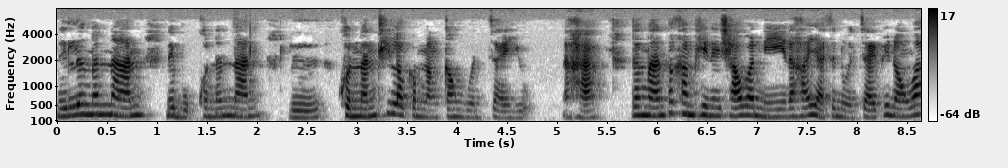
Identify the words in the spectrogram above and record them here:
ในเรื่องนั้นๆ ในบุคคลนั้นๆ หรือคนนั้นที่เรากำลังกังวลใจอยู่นะคะ ดังนั้นพระคัมภีร์ในเช้าวันนี้นะคะ อยากจะหนุนใจพี่น้องว่า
